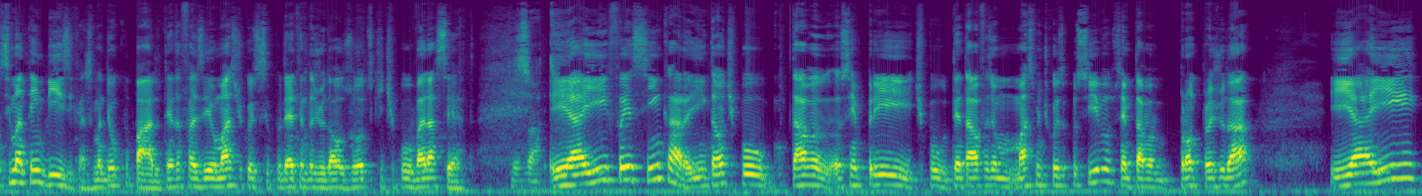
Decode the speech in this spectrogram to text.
se mantém busy, cara. Se mantém ocupado. Tenta fazer o máximo de coisa que você puder, tenta ajudar os outros, que, tipo, vai dar certo. Exato. E aí foi assim, cara. E então, tipo, tava. Eu sempre, tipo, tentava fazer o máximo de coisa possível, sempre tava pronto pra ajudar. E aí,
